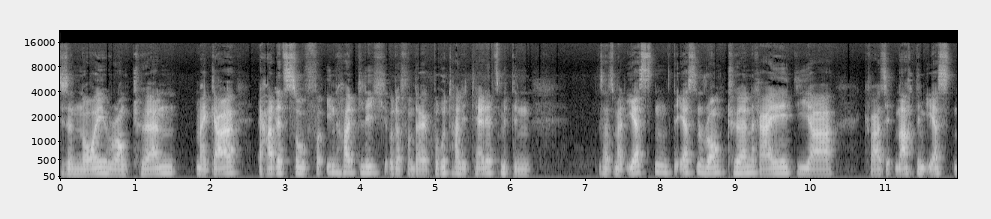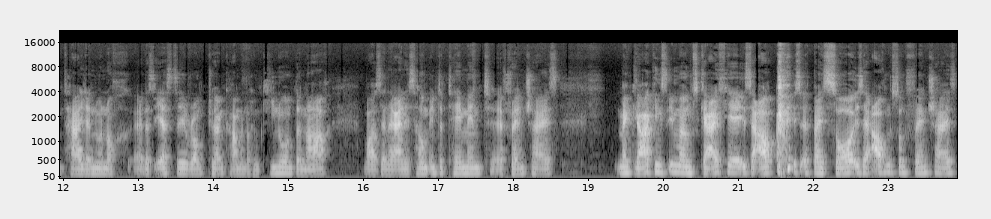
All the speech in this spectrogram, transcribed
dieser neue Wrong Turn, mein klar, er hat jetzt so inhaltlich oder von der Brutalität jetzt mit den, das heißt mal, ersten, der ersten Wrong Turn-Reihe, die ja quasi nach dem ersten Teil ja nur noch, äh, das erste Wrong Turn kam ja noch im Kino und danach war es ein reines Home Entertainment Franchise. Mein klar ging es immer ums Gleiche. Ist er auch, ist er bei Saw ist er auch so ein Franchise,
